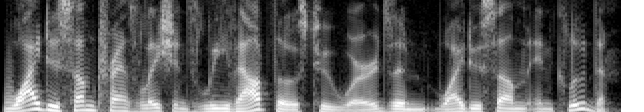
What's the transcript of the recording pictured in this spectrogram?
why do some translations leave out those two words and why do some include them?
